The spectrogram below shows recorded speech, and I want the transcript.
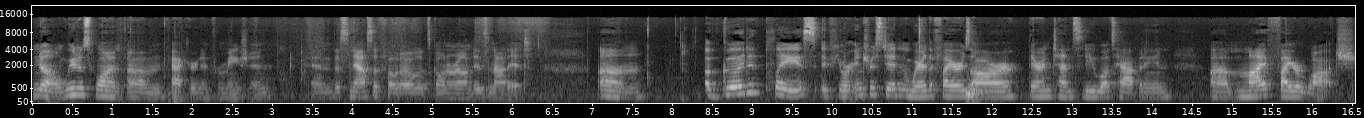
No, we just want um, accurate information, and this NASA photo that's going around is not it. Um, a good place if you're interested in where the fires are, their intensity, what's happening. Um, My Fire Watch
